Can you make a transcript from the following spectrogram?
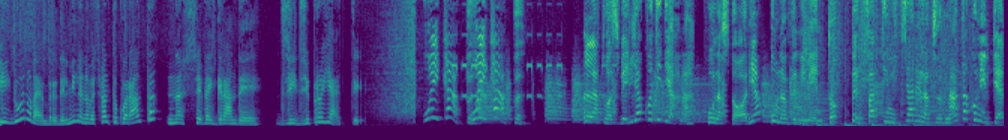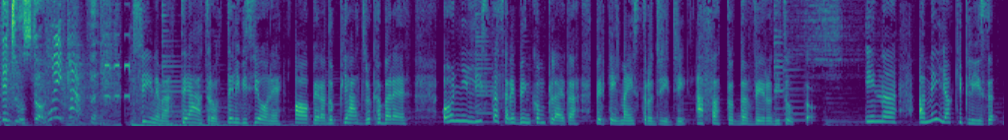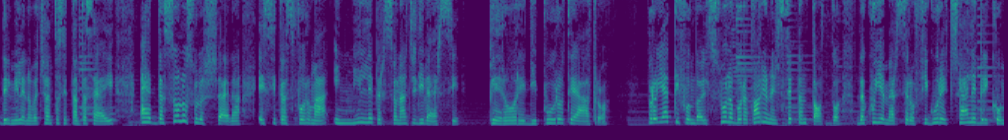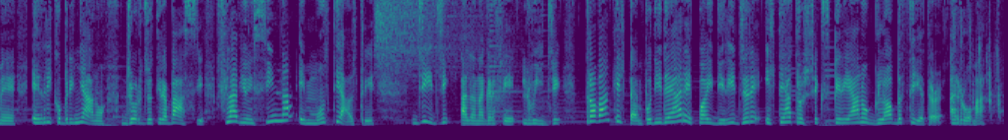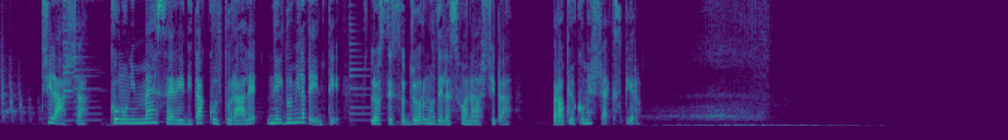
Il 2 novembre del 1940 nasceva il grande Gigi Proietti. Wake up! Wake up! La tua sveglia quotidiana. Una storia, un avvenimento per farti iniziare la giornata con il piede giusto. Wake up! Cinema, teatro, televisione, opera, doppiaggio, cabaret. Ogni lista sarebbe incompleta perché il maestro Gigi ha fatto davvero di tutto. In A me gli occhi please del 1976 è da solo sulla scena e si trasforma in mille personaggi diversi, per ore di puro teatro. Proietti fondò il suo laboratorio nel 78, da cui emersero figure celebri come Enrico Brignano, Giorgio Tirabassi, Flavio Insinna e molti altri. Gigi, all'anagrafe Luigi, trova anche il tempo di ideare e poi dirigere il teatro shakespeariano Globe Theatre a Roma. Ci lascia con un'immensa eredità culturale nel 2020, lo stesso giorno della sua nascita, proprio come Shakespeare.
